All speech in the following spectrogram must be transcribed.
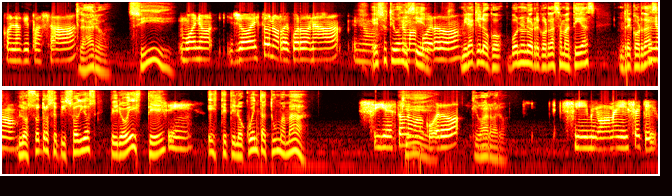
con lo que pasaba. Claro. Sí. Bueno, yo esto no recuerdo nada. No, Eso te iba a no decir. me acuerdo. Mirá qué loco. Vos no lo recordás a Matías, recordás No. los otros episodios, pero este, Sí, este te lo cuenta tu mamá. sí, esto no me acuerdo. Qué bárbaro. Sí, mi mamá me dice que,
